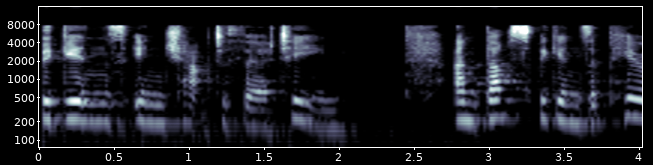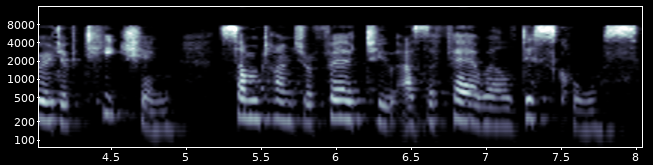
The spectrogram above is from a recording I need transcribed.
begins in chapter 13, and thus begins a period of teaching, sometimes referred to as the Farewell Discourse,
